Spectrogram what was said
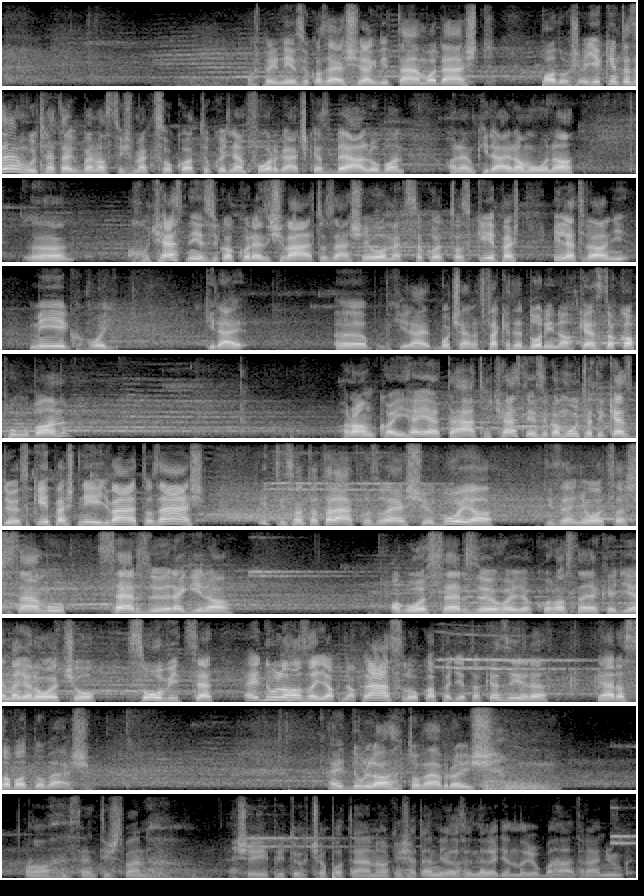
Most pedig nézzük az első egli támadást. Pados. Egyébként az elmúlt hetekben azt is megszokhattuk, hogy nem Forgács kezd beállóban, hanem Király Ramóna hogyha ezt nézzük, akkor ez is változása jól megszokott az képest, illetve annyi még, hogy király, ö, király, bocsánat, Fekete Dorina kezd a kapunkban, a rankai helyet, tehát hogyha ezt nézzük a múlt heti kezdőhöz képest négy változás, itt viszont a találkozó első gólya, 18-as számú szerző Regina a gól szerző, hogy akkor használják egy ilyen nagyon olcsó szóviccet. 1-0 hazaiaknak László kap egyet a kezére, jár a szabad dobás. Egy nulla továbbra is a Szent István esélyépítők csapatának, és hát ennél azért ne legyen nagyobb a hátrányunk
